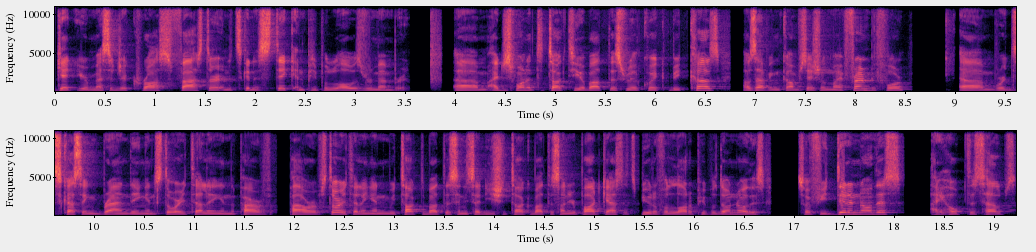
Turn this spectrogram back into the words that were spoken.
get your message across faster and it's going to stick and people will always remember it. Um, I just wanted to talk to you about this real quick because I was having a conversation with my friend before. Um, we're discussing branding and storytelling and the power of, power of storytelling. And we talked about this and he said, You should talk about this on your podcast. It's beautiful. A lot of people don't know this. So if you didn't know this, I hope this helps.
